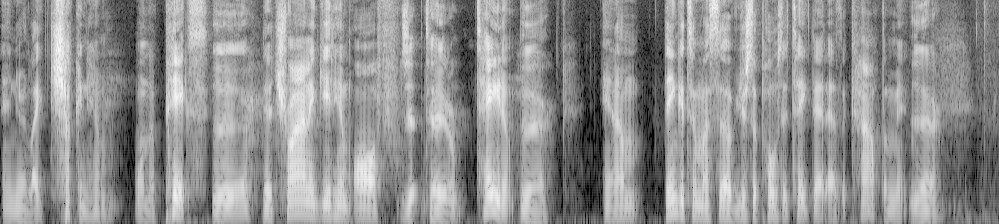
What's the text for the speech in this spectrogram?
and they're like chucking him on the picks. Yeah, They're trying to get him off J- Tatum. Tatum, Yeah, and I'm thinking to myself, you're supposed to take that as a compliment yeah.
